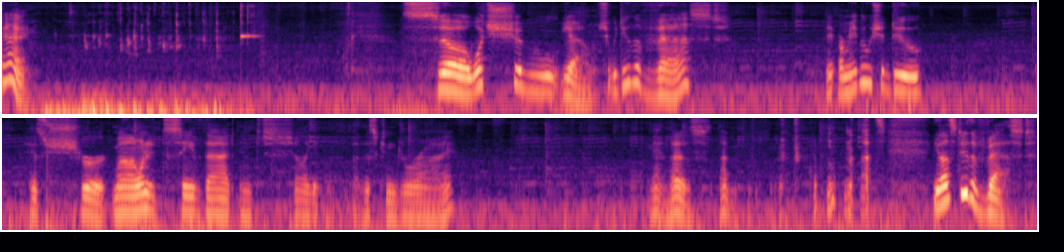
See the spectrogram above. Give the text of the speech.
Okay. So, what should we, yeah, should we do the vest? Or maybe we should do his shirt. Well, I wanted to save that until I get uh, this can dry. Man, that is that nuts. Yeah, let's do the vest.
